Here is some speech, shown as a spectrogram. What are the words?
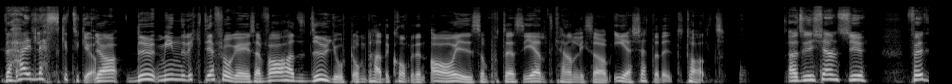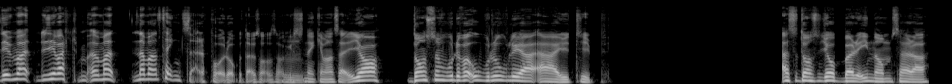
Det här är läskigt tycker jag. Ja, du, min riktiga fråga är så här, vad hade du gjort om det hade kommit en AI som potentiellt kan liksom ersätta dig totalt? Alltså det känns ju, för det, det har varit, man, när man tänkt så här på robotar och sådana saker Mm. så tänker man så här, ja, de som borde vara oroliga är ju typ, alltså de som jobbar inom så här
